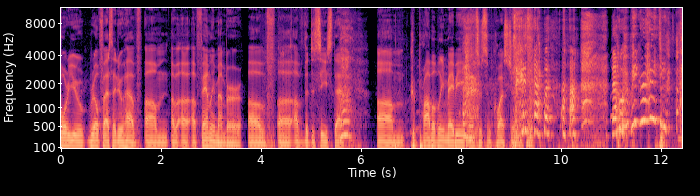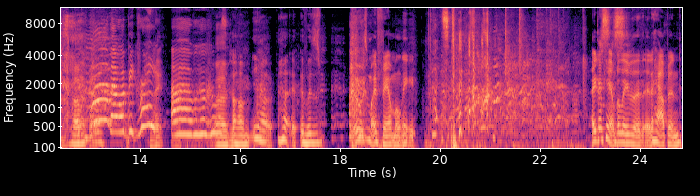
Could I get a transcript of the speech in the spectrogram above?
for you real fast. I do have um, a, a, a family member of uh, of the deceased that um, could probably maybe answer some questions. That would be great. Ah, that would be great. Right. Uh, who, who is Um, yeah, it was it was my family. that's- I just This can't is- believe that it happened,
